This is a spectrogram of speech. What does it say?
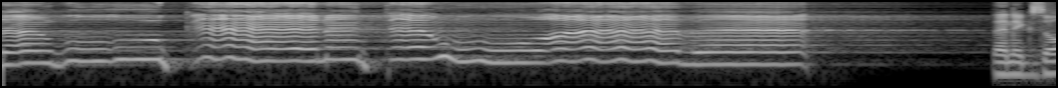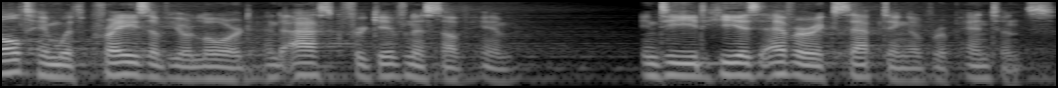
إنه كان توابا Then exalt him with praise of your Lord and ask forgiveness of him. Indeed, he is ever accepting of repentance.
